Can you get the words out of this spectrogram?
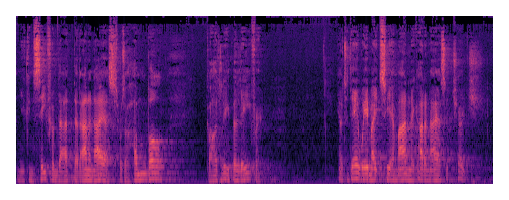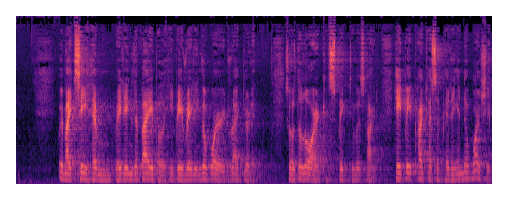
And you can see from that that Ananias was a humble, godly believer. You know, today we might see a man like Ananias at church. We might see him reading the Bible. He'd be reading the Word regularly so that the Lord could speak to his heart. He'd be participating in the worship.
